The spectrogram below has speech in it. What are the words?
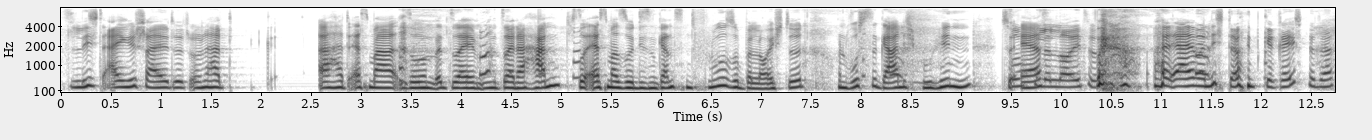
das Licht eingeschaltet und hat er hat erstmal so mit, seinem, mit seiner Hand so erstmal so diesen ganzen Flur so beleuchtet und wusste gar nicht wohin zuerst, So viele Leute. weil er einfach nicht damit gerechnet hat,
